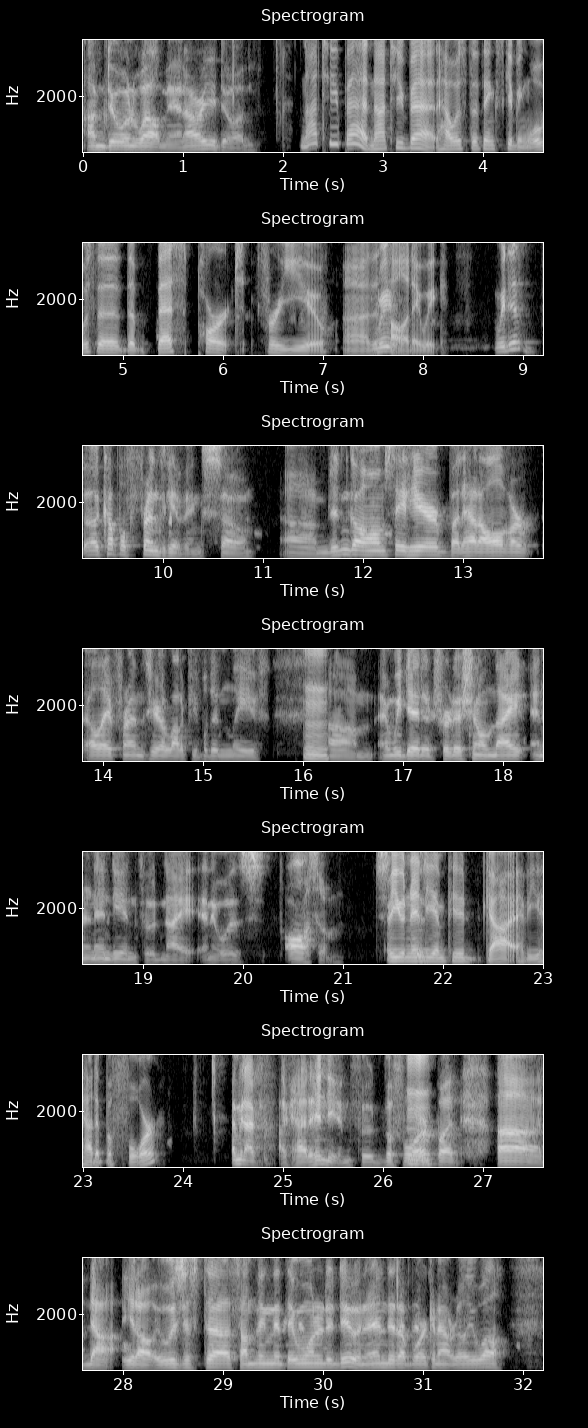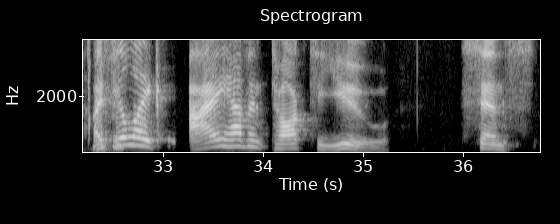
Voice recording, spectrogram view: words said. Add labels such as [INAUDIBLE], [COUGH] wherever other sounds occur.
I'm doing well, man. How are you doing? Not too bad, not too bad. How was the Thanksgiving? What was the the best part for you uh, this we, holiday week? We did a couple friendsgivings, so um, didn't go home, stayed here, but had all of our LA friends here. A lot of people didn't leave, mm. um, and we did a traditional night and an Indian food night, and it was awesome. Are you an Indian food guy? Have you had it before? I mean, I've I've had Indian food before, mm. but uh, no, you know, it was just uh, something that they wanted to do, and it ended up working out really well. I [LAUGHS] feel like I haven't talked to you since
